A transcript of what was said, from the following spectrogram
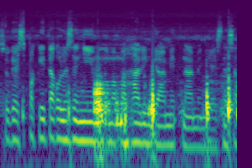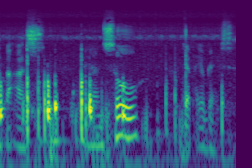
so guys pakita ko lang sa inyo yung mga mamahaling gamit namin guys na sa taas ayan so kaya tayo guys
